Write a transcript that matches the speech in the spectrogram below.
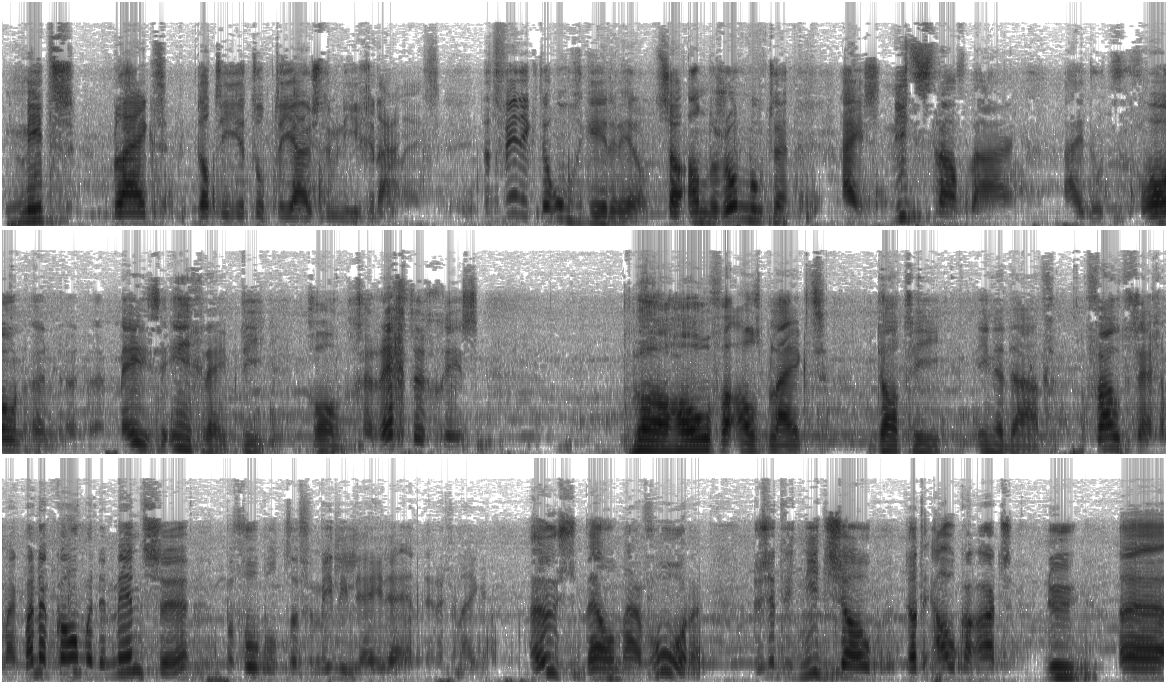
mits blijkt dat hij het op de juiste manier gedaan heeft. Dat vind ik de omgekeerde wereld. Het zou andersom moeten. Hij is niet strafbaar. Hij doet gewoon een, een, een medische ingreep die gewoon gerechtigd is. Behalve als blijkt dat hij inderdaad fouten zijn gemaakt. Maar dan komen de mensen, bijvoorbeeld de familieleden en dergelijke, heus wel naar voren. Dus het is niet zo dat elke arts nu uh,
